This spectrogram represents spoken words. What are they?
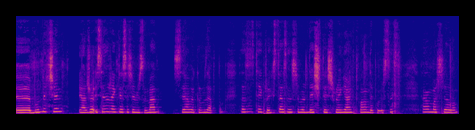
Ee, bunun için yani şöyle istediğiniz renkleri seçebilirsiniz. Ben siyah ve kırmızı yaptım. İsterseniz tek renk, isterseniz işte böyle değişik değişik rengarenk falan da yapabilirsiniz. Hemen başlayalım.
